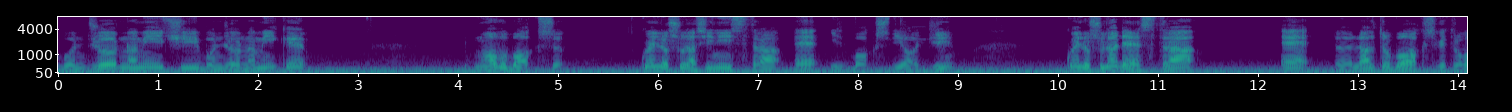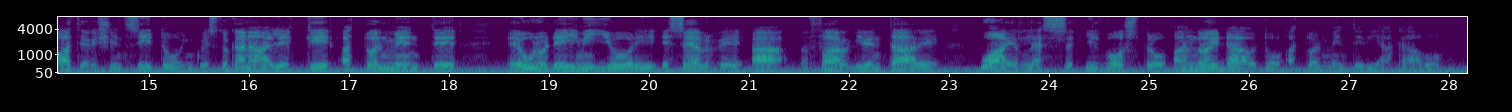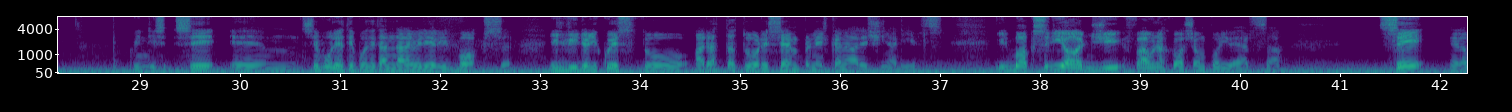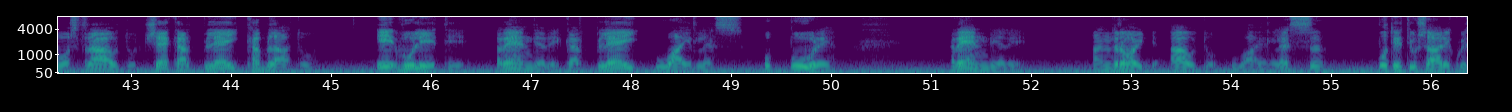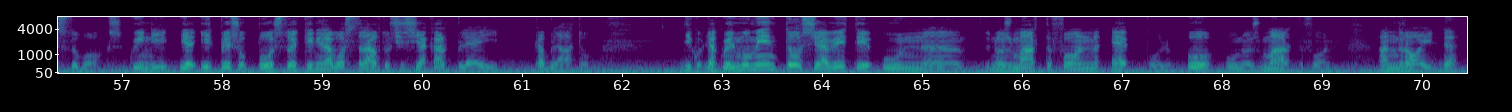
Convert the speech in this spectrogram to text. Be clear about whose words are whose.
Speaker 1: Buongiorno amici, buongiorno amiche. Nuovo box. Quello sulla sinistra è il box di oggi. Quello sulla destra è eh, l'altro box che trovate recensito in questo canale che attualmente è uno dei migliori e serve a far diventare wireless il vostro Android Auto attualmente via cavo quindi se, ehm, se, volete potete andare a vedere il box il video di questo adattatore sempre nel canale Cina Deals. Il box di oggi fa una cosa un po' diversa. Se nella vostra auto c'è CarPlay cablato e volete rendere CarPlay wireless oppure rendere Android Auto wireless potete usare questo box. Quindi il presupposto è che nella vostra auto ci sia CarPlay cablato. Da quel momento se avete un, eh, uno smartphone Apple o uno smartphone Android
